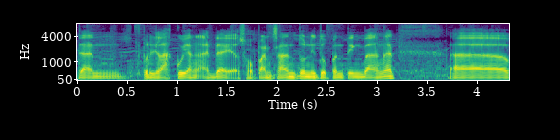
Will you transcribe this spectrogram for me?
dan perilaku yang ada ya. Sopan santun itu penting banget. Uh,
